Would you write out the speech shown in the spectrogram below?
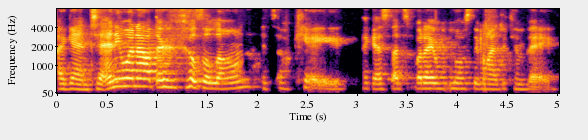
again, to anyone out there who feels alone, it's okay. I guess that's what I mostly wanted to convey.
